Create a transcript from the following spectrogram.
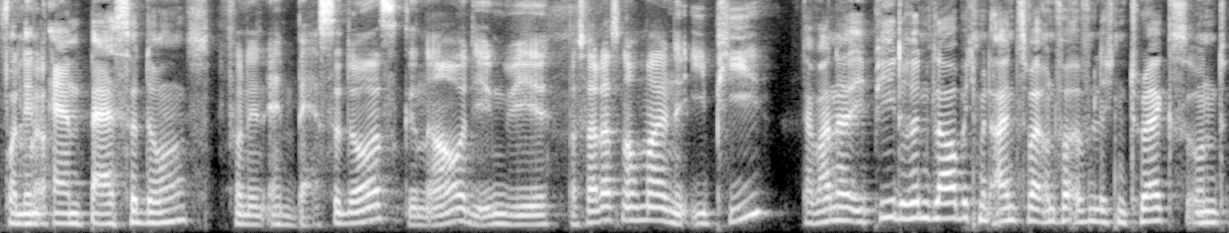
von den ja. Ambassadors. von den Ambassadors, genau, die irgendwie, was war das nochmal, eine EP? Da war eine EP drin, glaube ich, mit ein, zwei unveröffentlichten Tracks und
